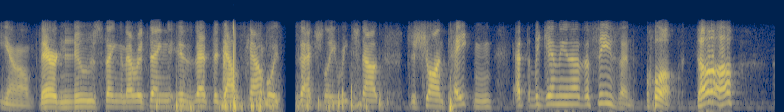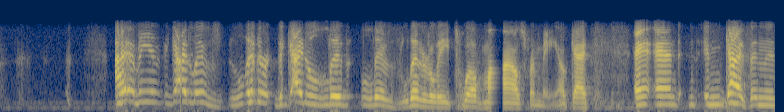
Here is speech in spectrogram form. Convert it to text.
you know their news thing and everything is that the Dallas Cowboys actually reached out to Sean Payton at the beginning of the season. Well, duh. I mean, the guy lives liter- the guy li- lives literally 12 miles from me. Okay, and, and and guys, and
